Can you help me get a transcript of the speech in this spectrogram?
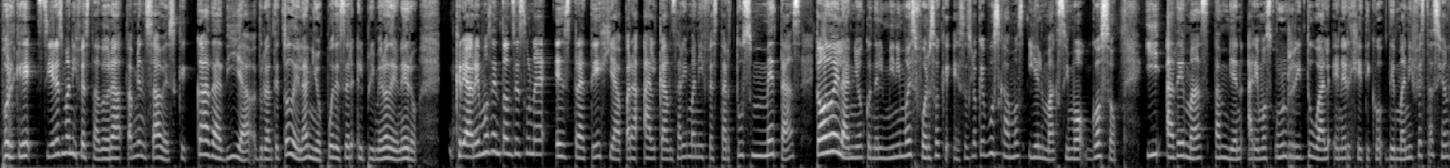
porque si eres manifestadora, también sabes que cada día durante todo el año puede ser el primero de enero. Crearemos entonces una estrategia para alcanzar y manifestar tus metas todo el año con el mínimo esfuerzo, que eso es lo que buscamos, y el máximo gozo. Y además también haremos un ritual energético de manifestación,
